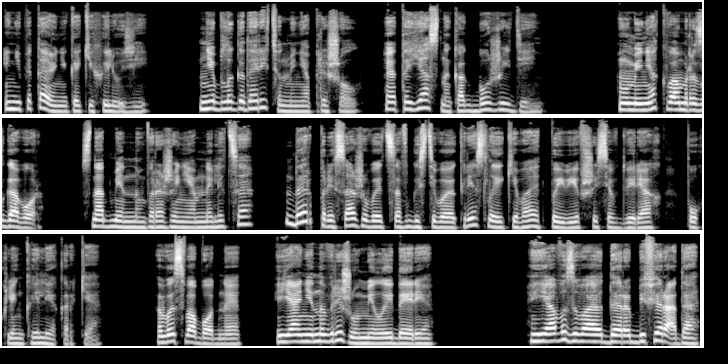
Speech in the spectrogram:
и не питаю никаких иллюзий. Не благодарить он меня пришел. Это ясно, как божий день. «У меня к вам разговор». С надменным выражением на лице Дэр присаживается в гостевое кресло и кивает появившейся в дверях пухленькой лекарке. «Вы свободны. Я не наврежу, милый Дерри». «Я вызываю Дэра Биферада»,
